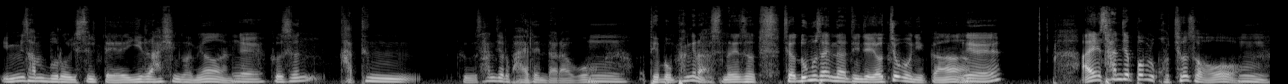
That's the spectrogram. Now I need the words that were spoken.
임산부로 있을 때 일을 하신 거면 예. 그것은 같은 그 산재로 봐야 된다라고 음. 대법원 판결이 나왔습니다. 그래서 제가 노무사님한테 이제 여쭤보니까 예. 아예 산재법을 고쳐서 음.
